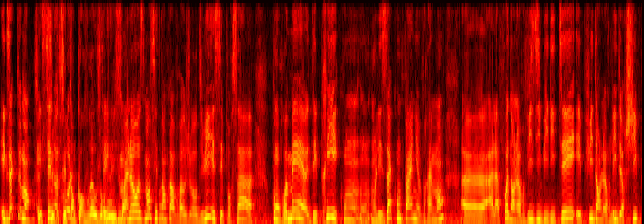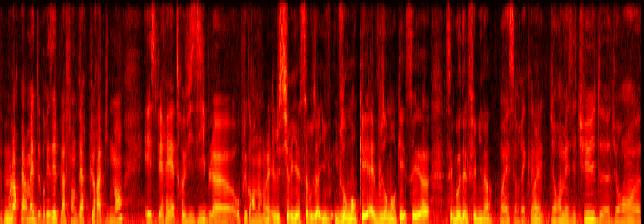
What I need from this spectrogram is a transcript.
Exactement. C'est encore vrai aujourd'hui, Malheureusement, c'est encore vrai aujourd'hui et c'est pour ça qu'on remet des prix et qu'on les accompagne vraiment euh, à la fois dans leur visibilité et puis dans leur leadership pour hmm. leur permettre de briser le plafond de verre plus rapidement et espérer être visible euh, au plus grand nombre. Ouais, et Lucie Ries, ça vous a, ils vous ont manqué, elles vous ont manqué, ces, euh, ces modèles féminins? Oui, c'est vrai que durant mes études, durant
